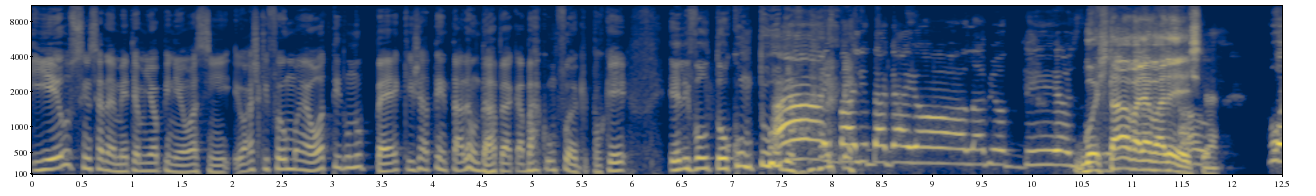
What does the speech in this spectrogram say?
E eu, sinceramente, a minha opinião, assim, eu acho que foi o maior tiro no pé que já tentaram dar para acabar com o funk, porque ele voltou com tudo. Ai, baile da gaiola, meu Deus. Gostava, né, Valesca? Pô,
